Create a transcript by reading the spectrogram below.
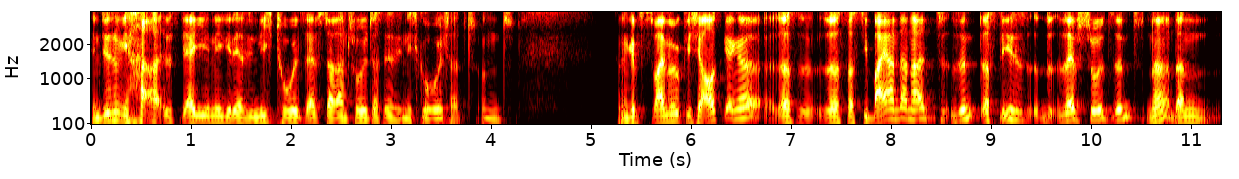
in diesem Jahr ist derjenige, der sie nicht holt, selbst daran schuld, dass er sie nicht geholt hat. Und dann gibt es zwei mögliche Ausgänge, dass, dass, dass die Bayern dann halt sind, dass die selbst schuld sind. Ne? Dann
